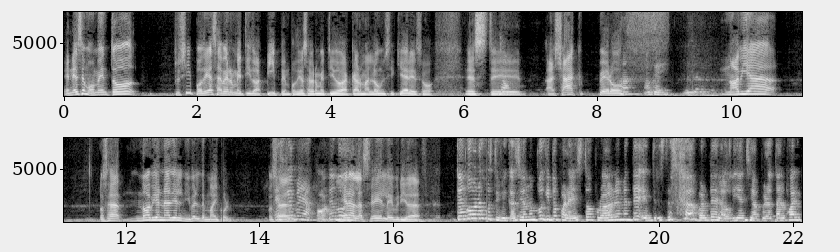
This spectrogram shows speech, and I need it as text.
en ese momento, pues sí, podrías haber metido a Pippen, podrías haber metido a Karl Malone si quieres, o este, a Shaq, pero no había, o sea, no había nadie al nivel de Michael. O sea, era la celebridad. Tengo una justificación un poquito para esto, probablemente entristezca a parte de la audiencia, pero tal cual.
